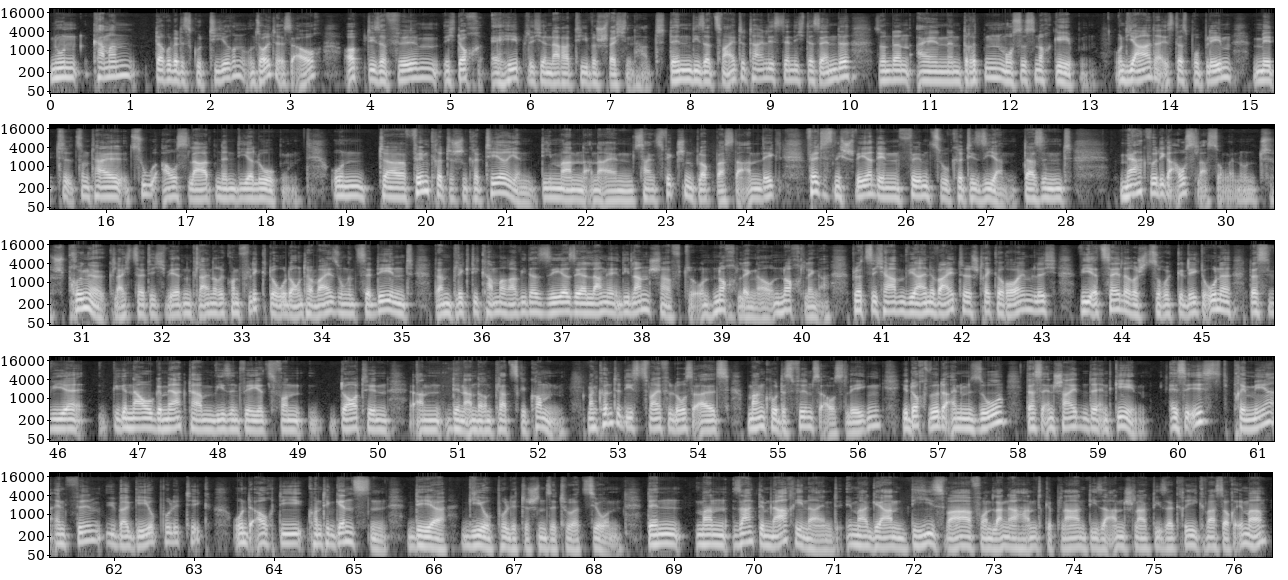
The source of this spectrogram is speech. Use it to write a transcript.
Nun kann man darüber diskutieren und sollte es auch, ob dieser Film nicht doch erhebliche narrative Schwächen hat. Denn dieser zweite Teil ist ja nicht das Ende, sondern einen dritten muss es noch geben. Und ja, da ist das Problem mit zum Teil zu ausladenden Dialogen. Unter filmkritischen Kriterien, die man an einen Science-Fiction-Blockbuster anlegt, fällt es nicht schwer, den Film zu kritisieren. Da sind merkwürdige Auslassungen und Sprünge. Gleichzeitig werden kleinere Konflikte oder Unterweisungen zerdehnt. Dann blickt die Kamera wieder sehr, sehr lange in die Landschaft und noch länger und noch länger. Plötzlich haben wir eine weite Strecke räumlich wie erzählerisch zurückgelegt, ohne dass wir genau gemerkt haben, wie sind wir jetzt von dorthin an den anderen Platz gekommen. Man könnte dies zweifellos als Manko des Films auslegen, jedoch würde einem so das Entscheidende entgehen. Es ist primär ein Film über Geopolitik und auch die Kontingenzen der geopolitischen Situation. Denn man sagt im Nachhinein immer gern, dies war von langer Hand geplant, dieser Anschlag, dieser Krieg, was auch immer.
